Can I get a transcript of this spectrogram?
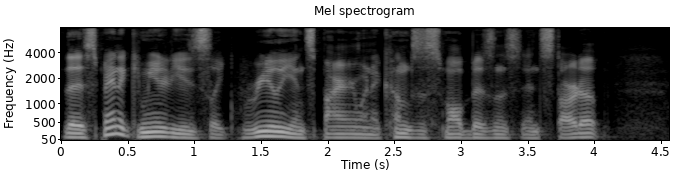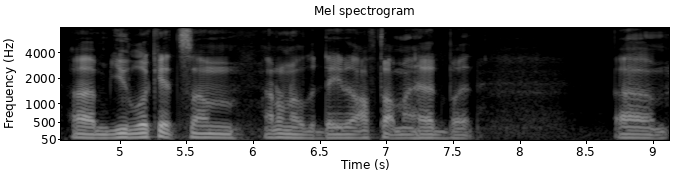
The Hispanic community is like really inspiring when it comes to small business and startup. Um, you look at some, I don't know the data off the top of my head, but um,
